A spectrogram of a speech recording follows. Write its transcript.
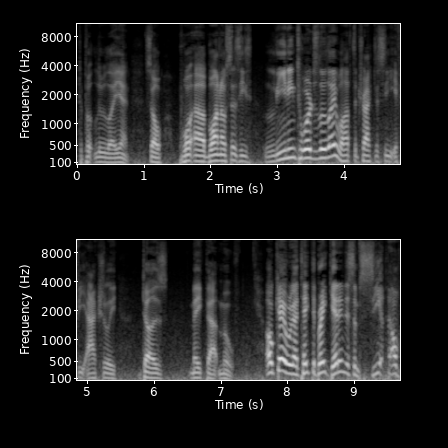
to put Lulay in. So uh, Buono says he's leaning towards Lulay. We'll have to track to see if he actually does make that move. Okay, we're going to take the break, get into some CFL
